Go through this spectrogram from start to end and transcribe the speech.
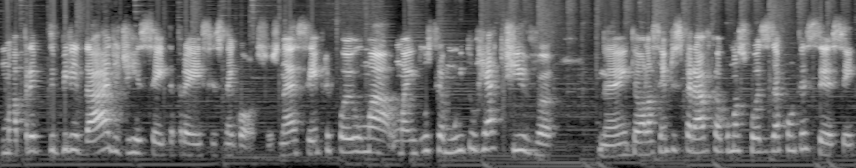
uma previsibilidade de receita para esses negócios, né? Sempre foi uma, uma indústria muito reativa, né? Então, ela sempre esperava que algumas coisas acontecessem.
